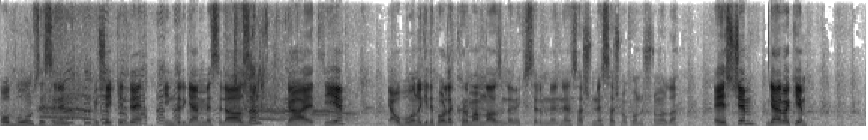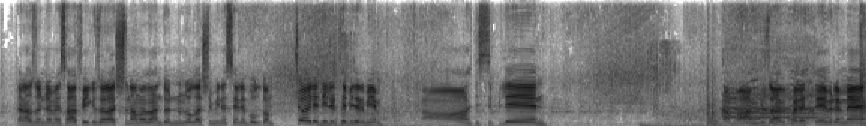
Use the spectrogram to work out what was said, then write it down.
O boom sesinin bir şekilde indirgenmesi lazım. Gayet iyi. Ya o boom'u gidip orada kırmam lazım demek istedim. Ne, ne saçma ne saçma konuştum orada. Ace'cim gel bakayım. Sen az önce mesafeyi güzel açtın ama ben döndüm dolaştım yine seni buldum. Şöyle delirtebilir miyim? Ah disiplin. Tamam güzel bir palet devrimi.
